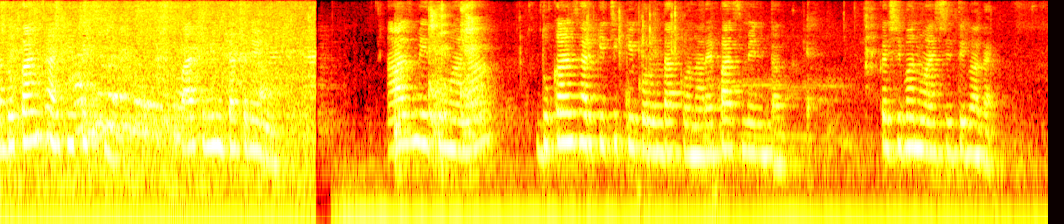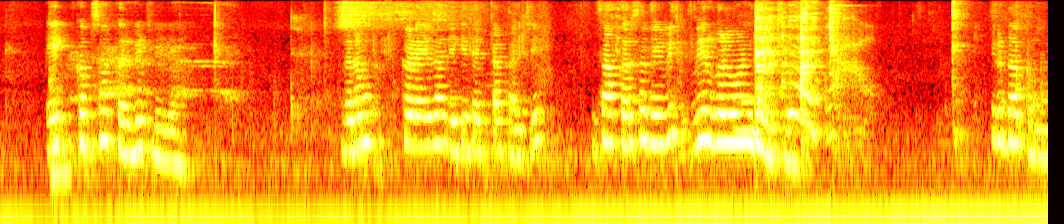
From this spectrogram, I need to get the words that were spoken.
दुकानसारखी चिक्की पाच मिनिटात रेडी आज मी तुम्हाला दुकानसारखी चिक्की करून दाखवणार आहे पाच मिनिटात. कशी बनवायची ती बघा. एक कप साखर घेतलेली आहे. गरम कढई झाली की त्यात टाकायची. साखर सगळी वि- विरघळवून घ्यायची इकडे दाखव ना.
